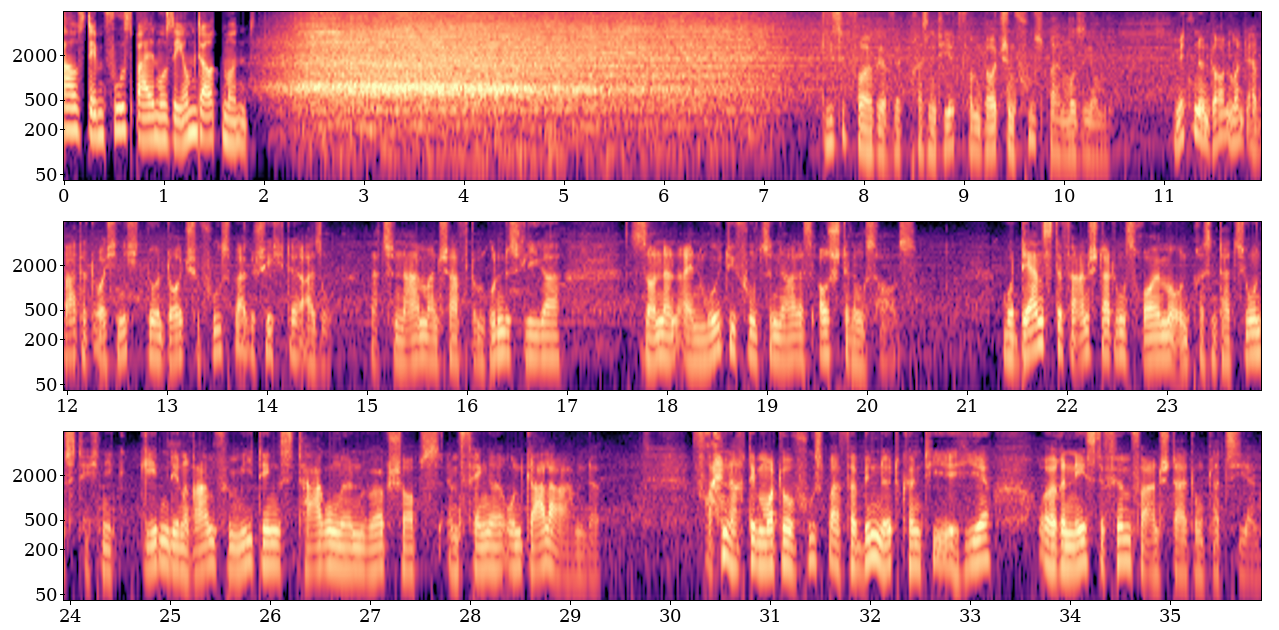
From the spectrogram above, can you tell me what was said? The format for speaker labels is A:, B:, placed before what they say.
A: Aus dem Fußballmuseum Dortmund.
B: Diese Folge wird präsentiert vom Deutschen Fußballmuseum. Mitten in Dortmund erwartet euch nicht nur deutsche Fußballgeschichte, also Nationalmannschaft und Bundesliga, sondern ein multifunktionales Ausstellungshaus. Modernste Veranstaltungsräume und Präsentationstechnik geben den Rahmen für Meetings, Tagungen, Workshops, Empfänge und Galaabende. Frei nach dem Motto Fußball verbindet könnt ihr hier eure nächste Filmveranstaltung platzieren.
